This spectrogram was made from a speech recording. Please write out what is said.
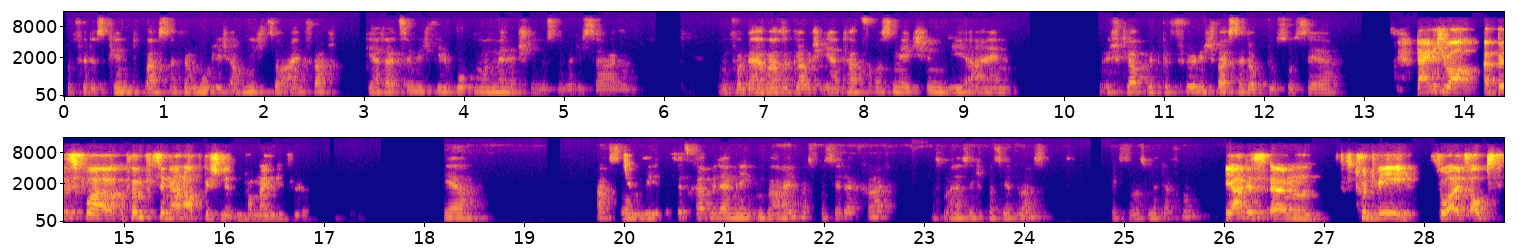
Und für das Kind war es dann vermutlich auch nicht so einfach. Die hat halt ziemlich viel wuppen und managen müssen, würde ich sagen. Und von daher war sie, glaube ich, eher ein tapferes Mädchen, wie ein, ich glaube, mit Gefühlen, ich weiß nicht, ob du so sehr. Nein, ich war bis vor 15 Jahren abgeschnitten von meinen Gefühlen. Ja. Ach so, wie ist jetzt gerade mit deinem linken Bein? Was passiert da gerade? Aus meiner Sicht passiert was? Kriegst du was mit davon? Ja, das, ähm, das tut weh. So als ob es,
